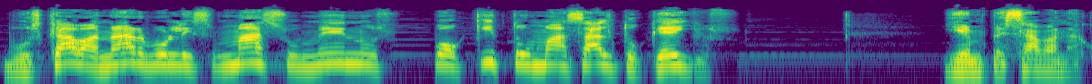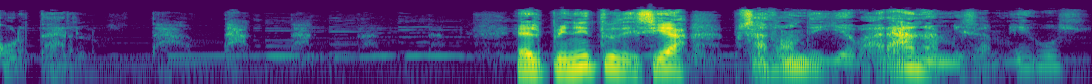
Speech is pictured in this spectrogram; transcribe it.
Buscaban árboles más o menos poquito más alto que ellos. Y empezaban a cortarlos. El pinito decía, pues ¿a dónde llevarán a mis amigos?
